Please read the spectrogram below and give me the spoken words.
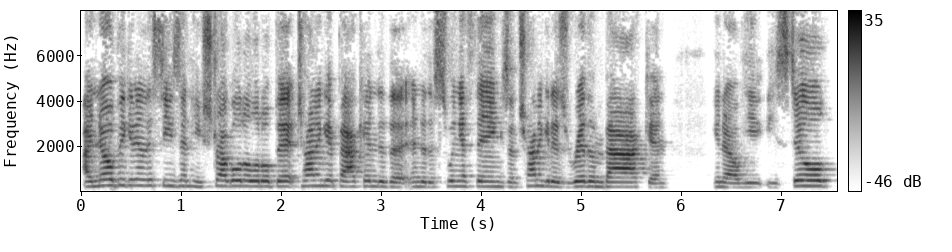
I know beginning of the season he struggled a little bit trying to get back into the into the swing of things and trying to get his rhythm back and you know, he he's still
